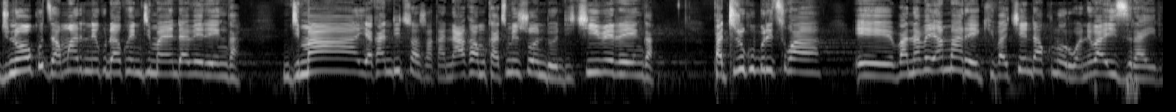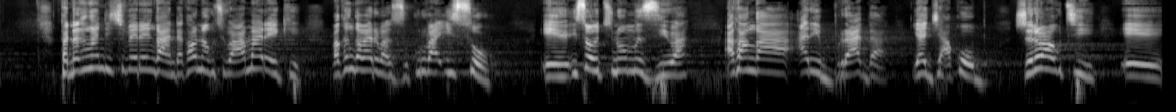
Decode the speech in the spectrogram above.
Ndinokudza mwari nekuda kwendima yandaverenga. Ndima yakandiitira zvakanaka mukati mesvondo ndichiiverenga patiri kuburitswa e, vana veamareki vachienda kunorwa nevaisraeri. Pandakanga ndichiverenga ndakaona kuti vaamareki vakanga vari vazukuru vaiso e, iso tinomuziva akanga ari brother yajakobho zvoreva kuti e,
